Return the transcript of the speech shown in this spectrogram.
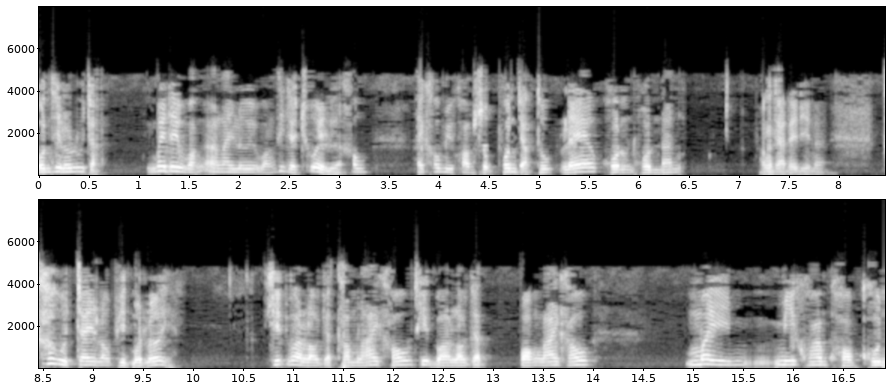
คนที่เรารู้จัก ไม่ได้หวังอะไรเลย หวังที่จะช่วยเหลือเขาให้เขามีความสุขพ้นจากทุกข์แล้วคนคนนั้นฟังอาจารย์ได้ดีนะ เข้าใจเราผิดหมดเลย คิดว่าเราจะทำร้ายเขาคิดว่าเราจะปองร้ายเขาไม่มีความขอบคุณ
